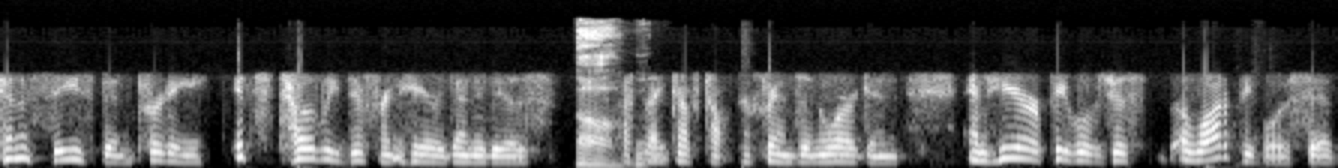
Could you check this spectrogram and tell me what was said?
Tennessee's been pretty. It's totally different here than it is. oh, I think I've talked to friends in Oregon, and here people have just a lot of people have said,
